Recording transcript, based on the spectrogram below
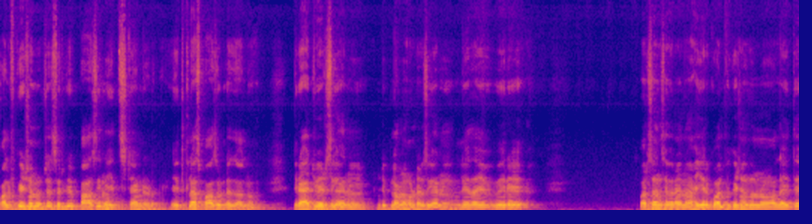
క్వాలిఫికేషన్ వచ్చేసరికి pass in eighth standard eighth class pass ఉంటే చాలు. గ్రాడ్యుయేట్స్ కానీ డిప్లొమా హోల్డర్స్ కానీ లేదా వేరే పర్సన్స్ ఎవరైనా హయ్యర్ క్వాలిఫికేషన్స్ ఉన్న వాళ్ళైతే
